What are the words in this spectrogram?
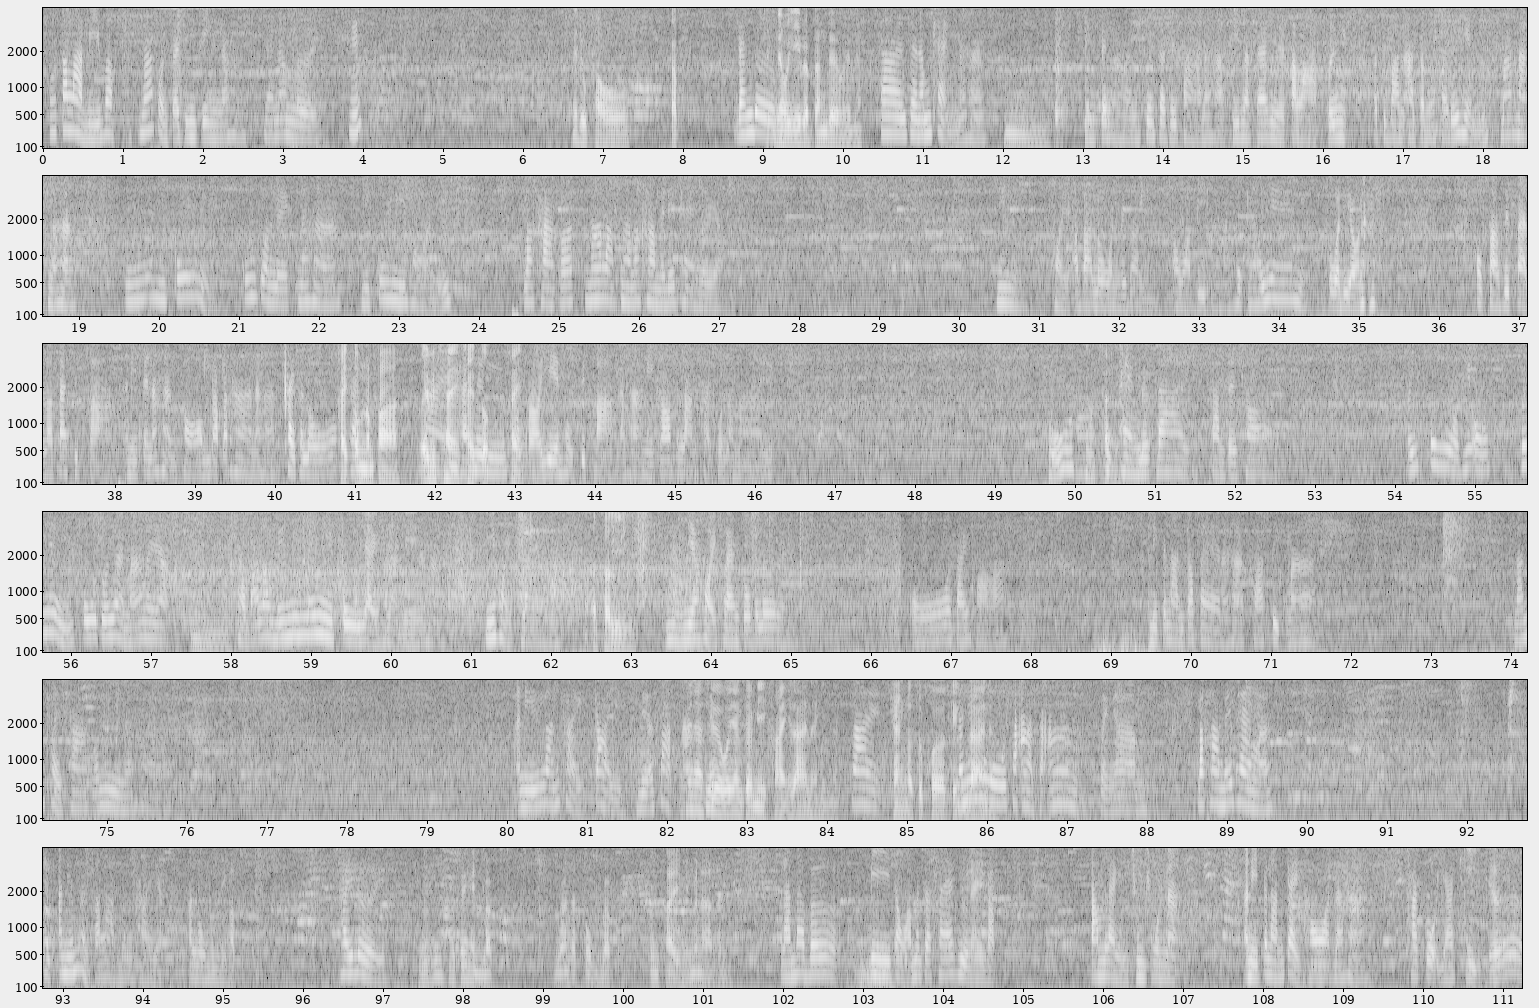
โอ้ตลาดนี้แบบน่าสนใจจริง ๆ นะคะ แนะนำเลยหึให้ดูเขาแบบ ดั้งเดิเทมคโนโลยีแบบดั้งเดิมเลยนะใช่ใช้น้ำแข็งนะคะ อืมเป็นเป็นร้านเครื่องใช้ไฟฟ้านะคะ ที่มาแทรกอยู่ในตลาด ซึ่งปัจจุบันอาจจะไม่ค่อยได้เห็นมากนักนะคะอืมมีกุ้งกุ้งตัวเล็กนะคะ มีกุ้งมีหอย ราคาก็น่ารักนะราคาไม่ได้แพงเลยอะ่ะนี่หอยอาบาโลนหรือเปล่าเนี่ยอาวาบินะคะหกร้อยเยนตัวเดียวนะ หกสามสิบแปดร้อยแปดสิบบาท อันนี้เป็นอาหารพร้อมรับประทานนะคะ ไข่พะโล้ไข่ต้มน้ำปลาเอ้ยไม่ใช่ไข่ต้มสไข่องร้อยเยนหกสิบบาทนะคะ นี่ก็เป็นร้านขายผลไม้โอ้ก็ยถูกแพงเลือกได้ตามใจชอบเฮ้ยปูอะพี่โอ๊ตเพิ่งเห็นปูตัวใหญ่มากเลยอะอืมแถวบ้านเราไม่ไม่ไม่มีปูใหญ่ขนาดนี้นะคะ มีหอยแครงอัสลีอืมมีหอยแครงตัวเบลอเลยโอ้ซ้ายขวา อันนี้เป็นร้านกาแฟนะคะ คลาสสิกมาก ร้านขายชาก็มีนะคะ อันนี้ร้านขายไก่เนื้อสัตว์นะไม่น่าเชื่อว่ายังจะมีไข่ได้นะอย่างนี้นะใช่ แข่งกับซูเปอร์เก่งแล้วได้นี่นะดูสะอาดสะอ้านสวยงาม ราคาไม่แพงนะอันนี้เหมือนตลาดเมืองไทยอะอารมณ์แบบ ใช่เลย โอ้ไม่เคยเห็นแบบร้านตัดผมแบบคนไทยอย่างนี้มานานแล้วนะ ร้านบาร์เบอร์อืม มีแต่ว่ามันจะแทรกอยู่ในแบบตามแหล่งชุมชนน่ะ อันนี้เป็นร้านไก่ทอดนะคะทาโกยากิเด้อ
